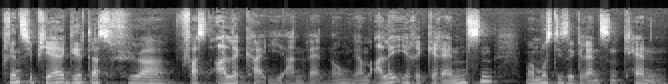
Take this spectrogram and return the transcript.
prinzipiell gilt das für fast alle KI-Anwendungen. Wir haben alle ihre Grenzen. Man muss diese Grenzen kennen.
